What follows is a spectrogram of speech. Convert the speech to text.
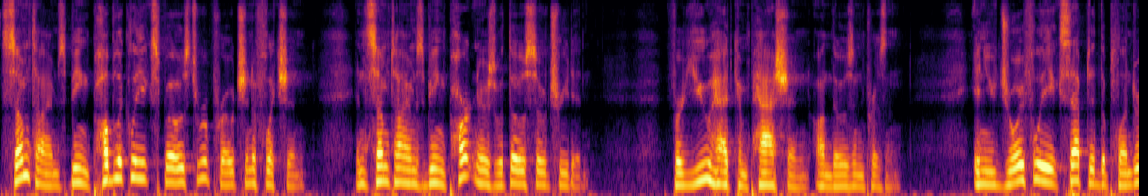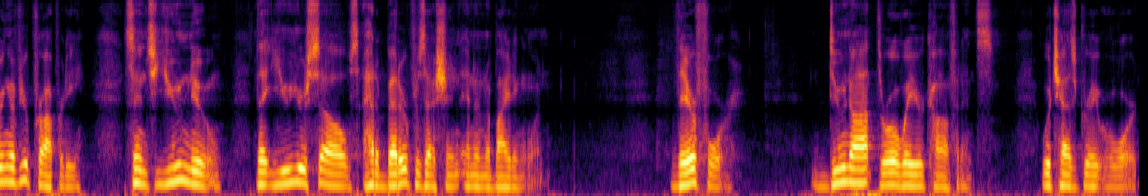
sometimes being publicly exposed to reproach and affliction, and sometimes being partners with those so treated. For you had compassion on those in prison, and you joyfully accepted the plundering of your property, since you knew that you yourselves had a better possession and an abiding one. Therefore, do not throw away your confidence, which has great reward,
